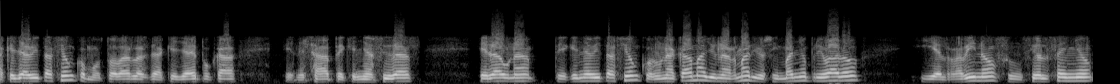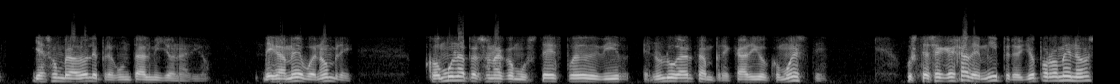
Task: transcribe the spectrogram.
Aquella habitación, como todas las de aquella época en esa pequeña ciudad, era una pequeña habitación con una cama y un armario sin baño privado y el rabino frunció el ceño y asombrado le pregunta al millonario, Dígame, buen hombre, ¿cómo una persona como usted puede vivir en un lugar tan precario como este? Usted se queja de mí, pero yo por lo menos,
